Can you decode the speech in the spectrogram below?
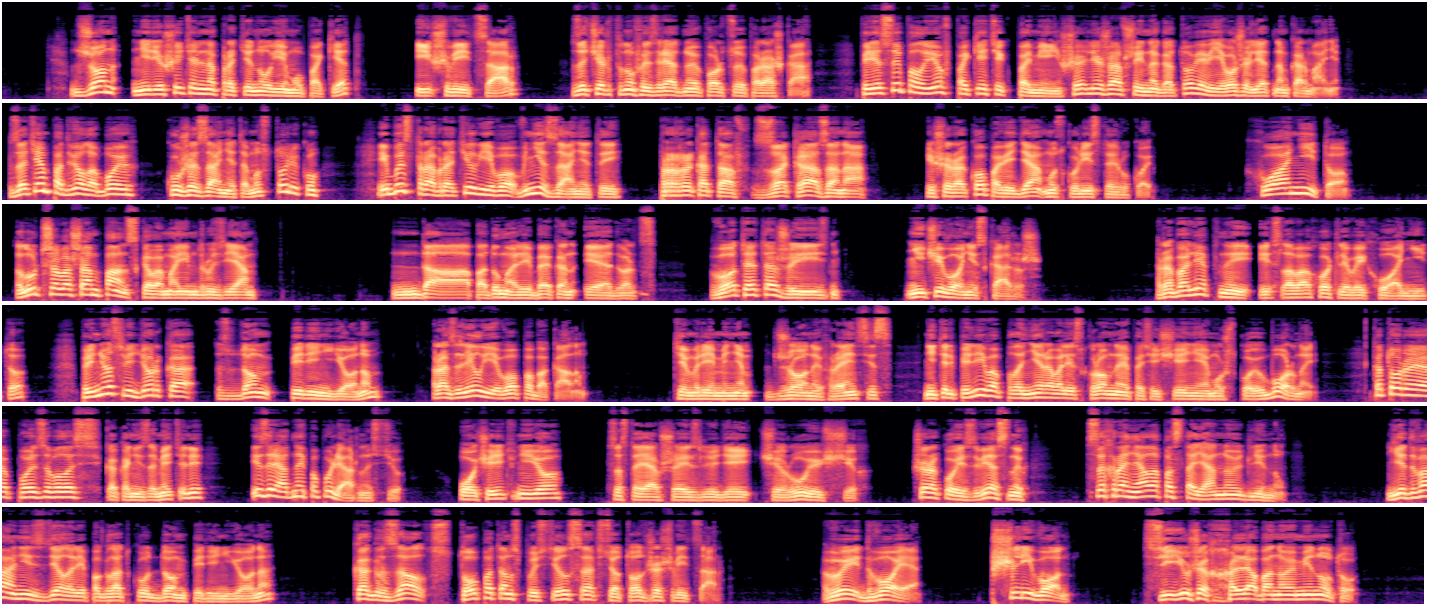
Джон нерешительно протянул ему пакет, и швейцар, зачерпнув изрядную порцию порошка, пересыпал ее в пакетик поменьше, лежавший наготове в его жилетном кармане. Затем подвел обоих к уже занятому столику и быстро обратил его в незанятый, пророкотав «Заказано!» и широко поведя мускулистой рукой. «Хуанито! Лучшего шампанского моим друзьям!» «Да», — подумали Бекон и Эдвардс, — «вот это жизнь! Ничего не скажешь!» Раболепный и словоохотливый Хуанито принес ведерко с дом периньоном, разлил его по бокалам. Тем временем Джон и Фрэнсис нетерпеливо планировали скромное посещение мужской уборной, которая пользовалась, как они заметили, изрядной популярностью. Очередь в нее, состоявшая из людей чарующих, широко известных, сохраняла постоянную длину. Едва они сделали по глотку дом Периньона, как в зал стопотом спустился все тот же швейцар. Вы двое. Пшли вон. Сию же хлебаную минуту.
